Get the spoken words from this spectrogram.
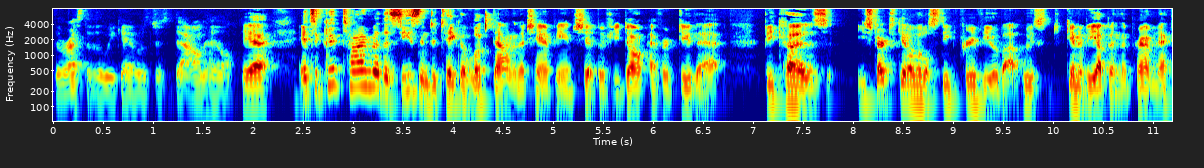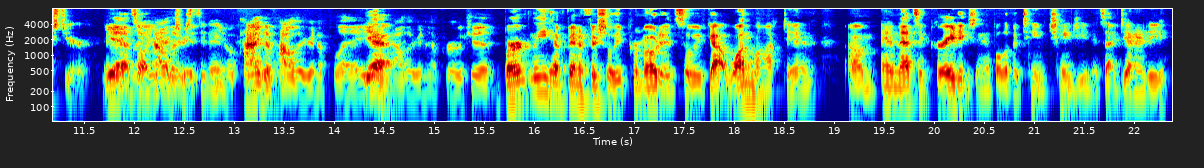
the rest of the weekend was just downhill. Yeah, it's a good time of the season to take a look down in the championship if you don't ever do that, because you start to get a little sneak preview about who's going to be up in the Prem next year. Yeah, that's like all you're interested in. You know, kind of how they're going to play. Yeah. and how they're going to approach it. Burnley have been officially promoted, so we've got one locked in, um, and that's a great example of a team changing its identity.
